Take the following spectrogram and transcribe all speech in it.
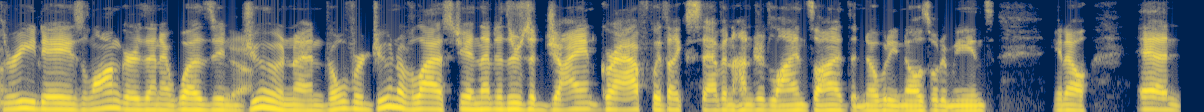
three days longer than it was in Yeah. June and over June of last year. And then there's a giant graph with like 700 lines on it that nobody knows what it means, you know, and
